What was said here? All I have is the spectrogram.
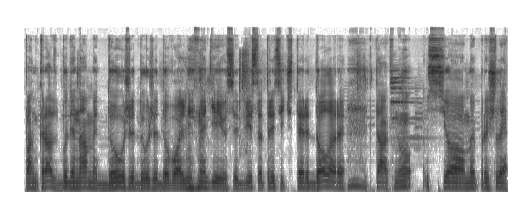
пан Крабс буде нами дуже-дуже довольний. Надіюся, 234 долари. Так, ну все, ми прийшли.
